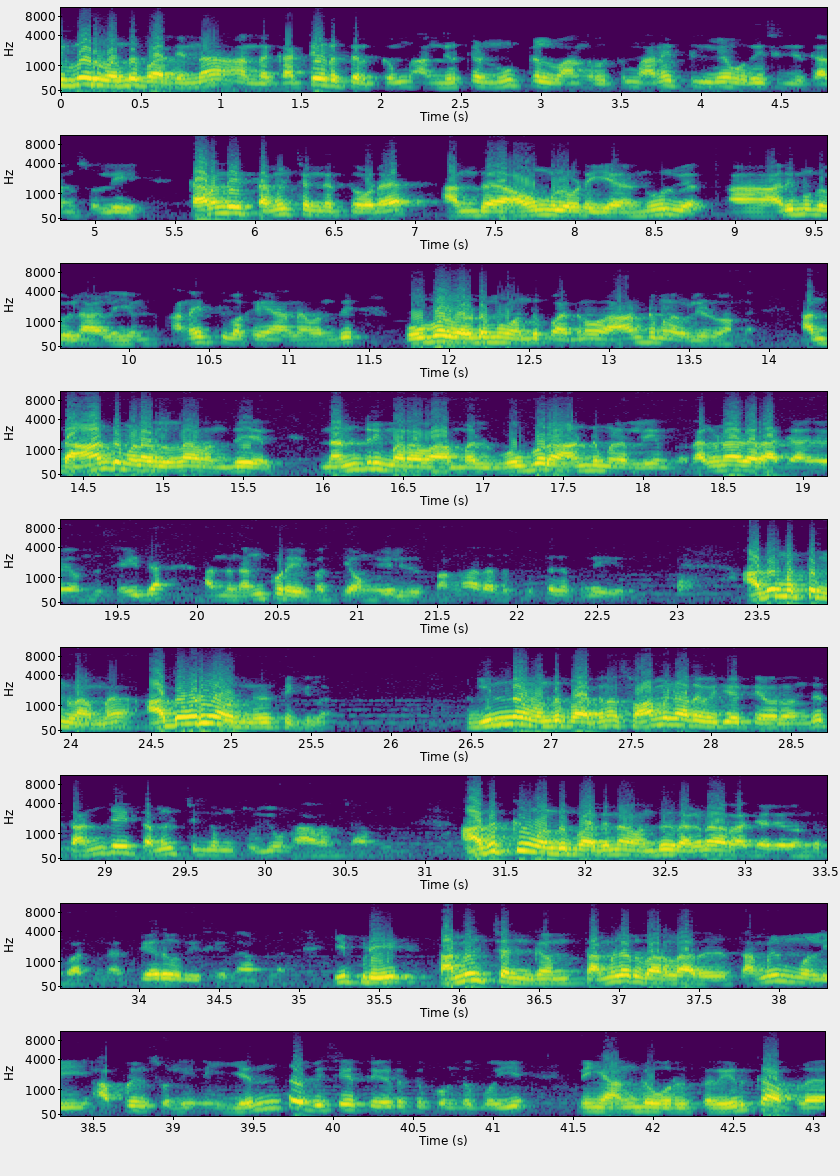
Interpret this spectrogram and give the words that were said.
இவர் வந்து பாத்தீங்கன்னா அந்த கட்டிடத்திற்கும் அங்க இருக்க நூட்கள் வாங்குறதுக்கும் அனைத்துக்குமே உதவி செஞ்சிருக்காருன்னு சொல்லி கரந்தை தமிழ்ச்சங்கத்தோட அந்த அவங்களுடைய நூல் ஆஹ் அறிமுக விழாலையும் அனைத்து வகையான வந்து ஒவ்வொரு வருடமும் வந்து பார்த்தீங்கன்னா ஒரு ஆண்டு மலர் வெளியிடுவாங்க. அந்த ஆண்டு மலர்லாம் வந்து நன்றி மறவாமல் ஒவ்வொரு ஆண்டு மலர்லையும் ரகுநாத ராஜாவை வந்து செய்த அந்த நன்கொடையை பத்தி அவங்க எழுதியிருப்பாங்க. அது அந்த புத்தகத்திலே இருக்கு. அது மட்டும் இல்லாம அதோடய அவர் நிறுத்திக்கல. இன்னும் வந்து பார்த்தீங்கன்னா சுவாமிநாத விஜயத்தேவர் வந்து தஞ்சை தமிழ்ச்சிங்கம் சொல்லி ஒன்று ஆரம்பிச்சாப்புல அதுக்கும் வந்து பாத்தீங்கன்னா வந்து ரகுநாத ராஜாரியர் வந்து பாத்தீங்கன்னா பேருதவி செய்தாப்புல. இப்படி தமிழ்ச்சங்கம் தமிழர் வரலாறு தமிழ் மொழி அப்படின்னு சொல்லி நீ எந்த விஷயத்தை எடுத்து கொண்டு போய் நீங்க அங்க ஒருத்தர் இருக்காப்புல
